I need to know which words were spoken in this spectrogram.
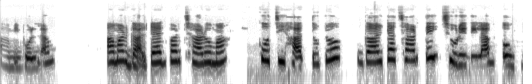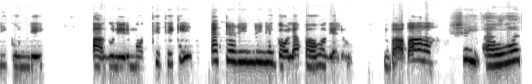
আমি বললাম, আমার গালটা একবার ছাড়ো মা। কচি হাত দুটো গালটা ছাড়তেই ছুঁড়ে দিলাম অগ্নিকুণ্ডে। আগুনের মধ্যে থেকে একটা রিনরিনে গলা পাওয়া গেল। বাবা, সেই আওয়াজ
